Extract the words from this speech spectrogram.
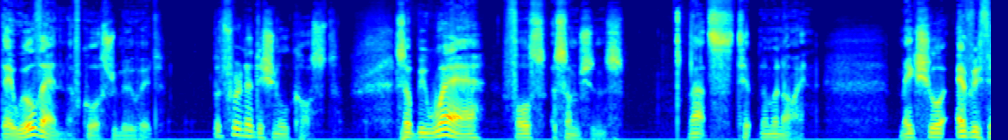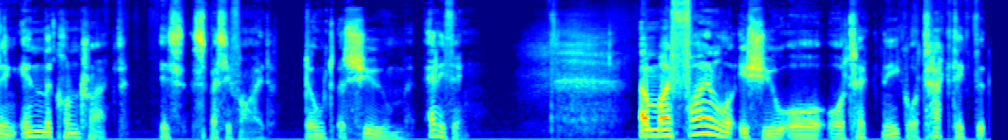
They will then, of course, remove it, but for an additional cost. So beware false assumptions. That's tip number nine. Make sure everything in the contract is specified. Don't assume anything. And my final issue or, or technique or tactic that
